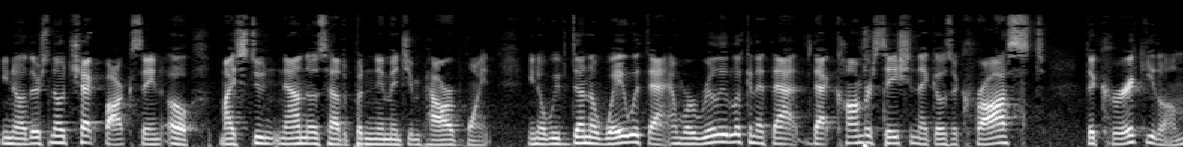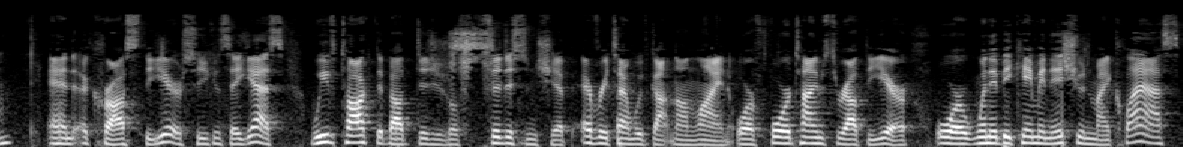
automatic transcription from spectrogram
you know, there's no checkbox saying, oh, my student now knows how to put an image in PowerPoint. You know, we've done away with that and we're really looking at that, that conversation that goes across the curriculum and across the year. So you can say, yes, we've talked about digital citizenship every time we've gotten online or four times throughout the year. Or when it became an issue in my class,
